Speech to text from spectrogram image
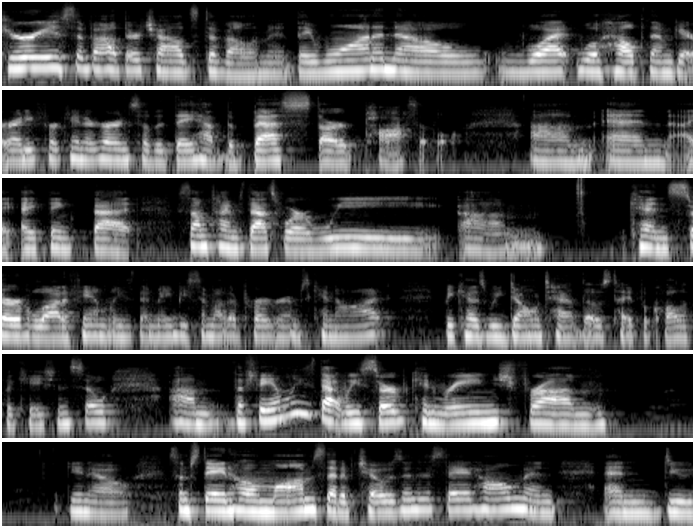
curious about their child's development. They want to know what will help them get ready for kindergarten so that they have the best start possible. Um, and I, I think that sometimes that's where we um, can serve a lot of families that maybe some other programs cannot because we don't have those type of qualifications. So um, the families that we serve can range from you know some stay-at-home moms that have chosen to stay at home and and do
